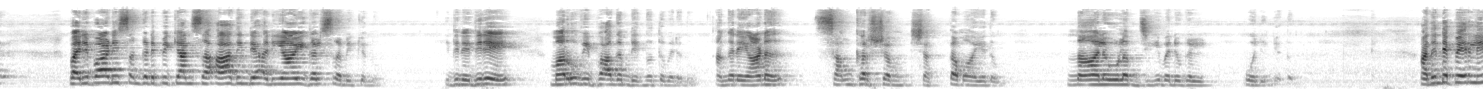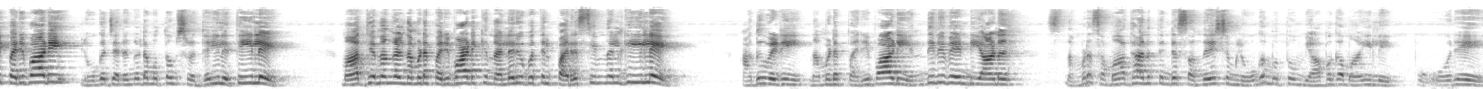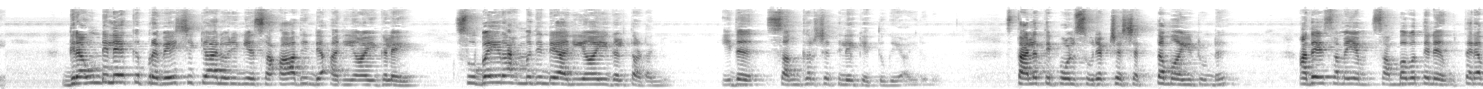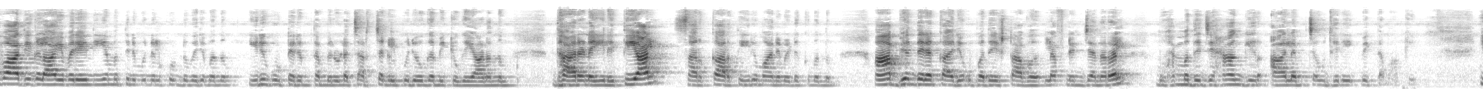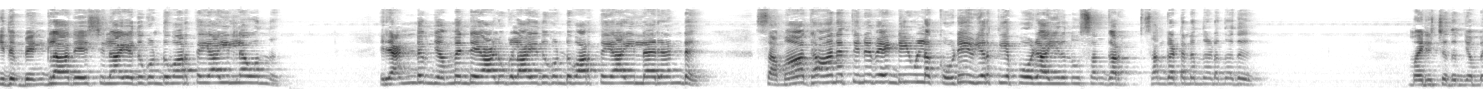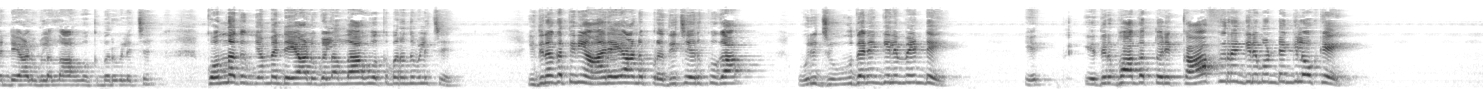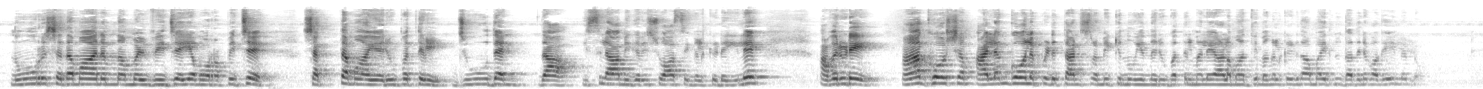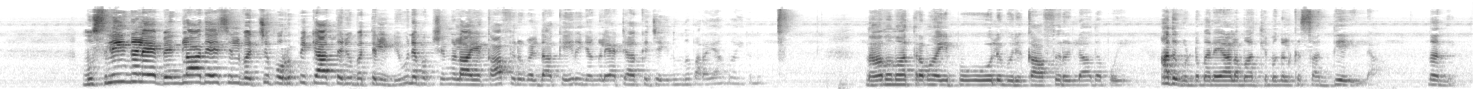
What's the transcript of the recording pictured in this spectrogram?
പരിപാടി സംഘടിപ്പിക്കാൻ സഹാദിന്റെ അനുയായികൾ ശ്രമിക്കുന്നു. ഇതിനെതിരെ മറുവിഭാഗം രംഗത്ത് വരുന്നു. അങ്ങനെയാണ് സംഘർഷം ശക്തമായതും നാലോളം ജീവനുകൾ പൊലിഞ്ഞതും. അതിന്റെ പേരിൽ ഈ പരിപാടി ലോക ജനങ്ങളുടെ മൊത്തം ശ്രദ്ധയിലെത്തിയില്ലേ? മാധ്യമങ്ങൾ നമ്മുടെ പരിപാടിക്ക് നല്ല രൂപത്തിൽ പരസ്യം നൽകിയില്ലേ? അതുവഴി നമ്മുടെ പരിപാടി എന്തിനു വേണ്ടിയാണ് നമ്മുടെ സമാധാനത്തിന്റെ സന്ദേശം ലോകം മൊത്തവും വ്യാപകമായില്ലേ? പോരെ. ഗ്രൗണ്ടിലേക്ക് പ്രവേശിക്കാൻ ഒരുങ്ങിയ സഹാദിന്റെ അനുയായികളെ സുബൈർ അഹമ്മദിന്റെ അനുയായികൾ തടഞ്ഞു. ഇത് സംഘർഷത്തിലേക്ക് എത്തുകയായിരുന്നു. സ്ഥലത്തിപ്പോൾ സുരക്ഷ ശക്തമായിട്ടുണ്ട്. അതേസമയം സംഭവത്തിന് ഉത്തരവാദികളായവരെ നിയമത്തിന് മുന്നിൽ കൊണ്ടുവരുമെന്നും ഇരുകൂട്ടരും തമ്മിലുള്ള ചർച്ചകൾ പുരോഗമിക്കുകയാണെന്നും ധാരണയിലെത്തിയാൽ സർക്കാർ തീരുമാനമെടുക്കുമെന്നും ആഭ്യന്തരകാര്യ ഉപദേഷ്ടാവ് ലഫ്റ്റനന്റ് ജനറൽ മുഹമ്മദ് ജഹാംഗീർ ആലം ചൗധരി വ്യക്തമാക്കി. ഇത് ബംഗ്ലാദേശിലായതുകൊണ്ട് വാർത്തയായില്ല ഒന്ന്. രണ്ടും ഞമ്മന്റെ ആളുകളായതുകൊണ്ട് വാർത്തയായില്ല രണ്ട്. സമാധാനത്തിനു വേണ്ടിയുള്ള കൊടി ഉയർത്തിയപ്പോഴായിരുന്നു സംഘടനം നടന്നത്. മരിച്ചതും ഞമ്മന്റെ ആളുകൾ അള്ളാഹു അക്ബർ വിളിച്ച്. കൊന്നതും ഞമ്മന്റെ ആളുകൾ അള്ളാഹു അക്ബർ എന്ന് വിളിച്ച്. ഇതിനകത്തിനി ആരെയാണ് പ്രതി ചേർക്കുക? ഒരു ജൂതനെങ്കിലും വേണ്ടേ? എതിർഭാഗത്തൊരു കാഫിറെങ്കിലും ഉണ്ടെങ്കിലൊക്കെ. നൂറ് ശതമാനം നമ്മൾ വിജയം ഉറപ്പിച്ച് ശക്തമായ രൂപത്തിൽ ജൂതൻ ദാ ഇസ്ലാമിക വിശ്വാസികൾക്കിടയിലെ അവരുടെ ആഘോഷം അലങ്കോലപ്പെടുത്താൻ ശ്രമിക്കുന്നു എന്ന രൂപത്തിൽ മലയാള മാധ്യമങ്ങൾക്ക് എഴുതാമായിരുന്നു. അതിന് വകയില്ലല്ലോ. മുസ്ലിങ്ങളെ ബംഗ്ലാദേശിൽ വെച്ച് പൊറുപ്പിക്കാത്ത രൂപത്തിൽ ന്യൂനപക്ഷങ്ങളായ കാഫിറുകൾ ദാ കയറി ഞങ്ങളെ അറ്റാക്ക് ചെയ്യുന്നു എന്ന് പറയാമായിരുന്നു. നാമമാത്രമായി പോലും ഒരു കാഫിർ ഇല്ലാതെ പോയി. അതുകൊണ്ട് മലയാള മാധ്യമങ്ങൾക്ക് സദ്യയില്ല നന്ദി.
